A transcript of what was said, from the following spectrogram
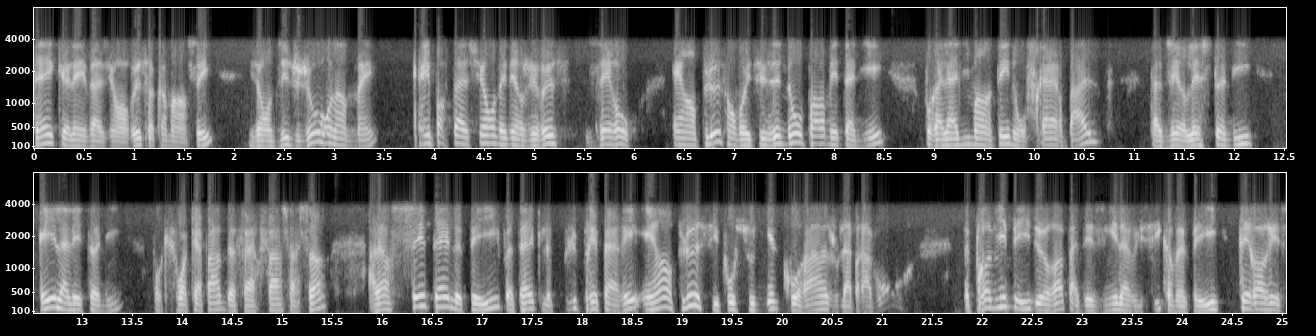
dès que l'invasion russe a commencé, ils ont dit du jour au lendemain, importation d'énergie russe, zéro. Et en plus, on va utiliser nos ports méthaniers pour aller alimenter nos frères baltes, c'est-à-dire l'Estonie et la Lettonie, pour qu'ils soient capables de faire face à ça. Alors, c'était le pays peut-être le plus préparé. Et en plus, il faut souligner le courage ou la bravoure. Le premier pays d'Europe à désigner la Russie comme un pays terroriste.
